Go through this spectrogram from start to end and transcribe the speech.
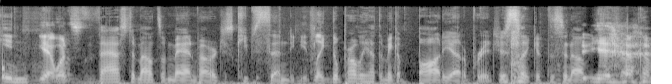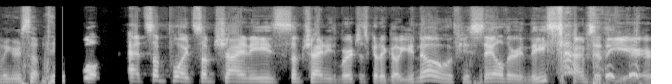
in Yeah, what's- vast amounts of manpower just keep sending it. Like they'll probably have to make a body out of bridges, like if the tsunami Yeah. coming or something. Well, at some point, some Chinese, some Chinese merchant's going to go. You know, if you sail during these times of the year,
